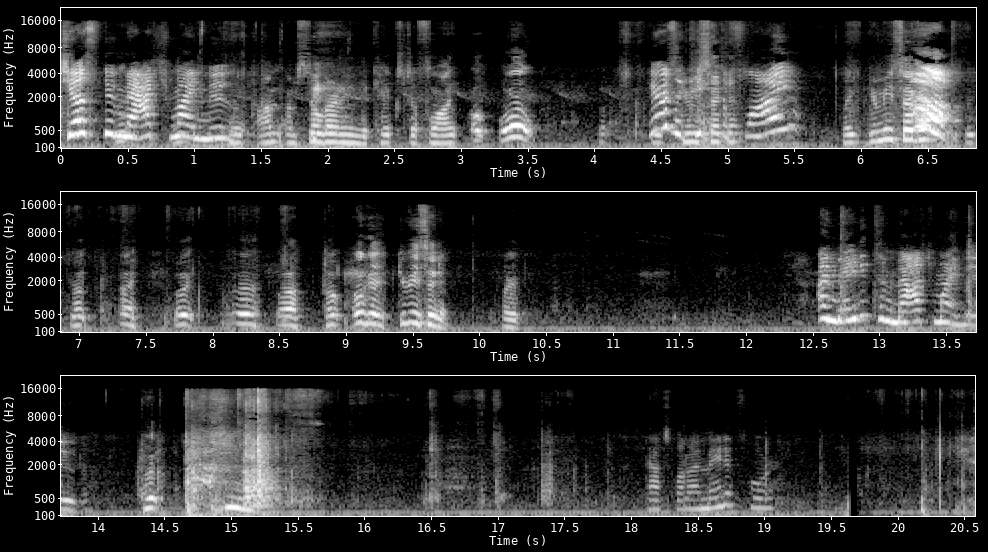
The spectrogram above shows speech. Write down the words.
just to match my mood. I'm, I'm still learning the kicks to flying. Oh, whoa! Here's a Give me kick to second. flying. Wait, give me a second. Ugh! Wait, wait, wait, wait, uh, uh, oh, okay, give me a second. I made it to match my mood. Wait. That's what I made it for. You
